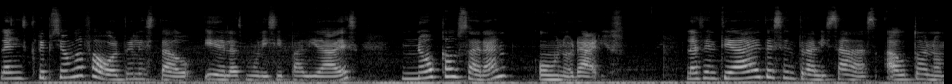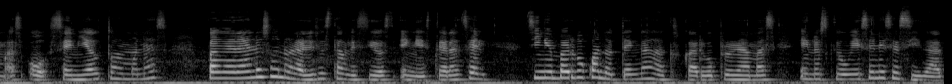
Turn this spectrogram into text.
La inscripción a favor del Estado y de las municipalidades no causarán honorarios. Las entidades descentralizadas, autónomas o semiautónomas pagarán los honorarios establecidos en este arancel. Sin embargo, cuando tengan a su cargo programas en los que hubiese necesidad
